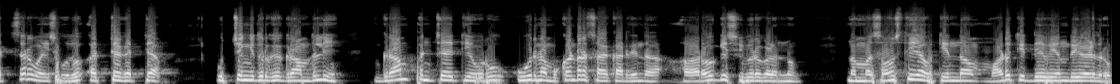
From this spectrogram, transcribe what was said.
ಎಚ್ಚರ ವಹಿಸುವುದು ಅತ್ಯಗತ್ಯ. ಉಚ್ಚಂಗಿದುರ್ಗ ಗ್ರಾಮದಲ್ಲಿ ಗ್ರಾಮ ಪಂಚಾಯಿತಿಯವರು ಊರಿನ ಮುಖಂಡರ ಸಹಕಾರದಿಂದ ಆರೋಗ್ಯ ಶಿಬಿರಗಳನ್ನು ನಮ್ಮ ಸಂಸ್ಥೆಯ ವತಿಯಿಂದ ಮಾಡುತ್ತಿದ್ದೇವೆ ಎಂದು ಹೇಳಿದರು.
